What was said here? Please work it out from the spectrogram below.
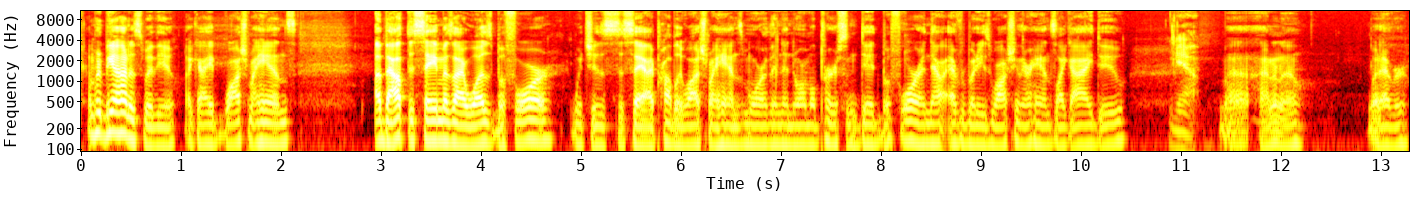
I'm gonna be honest with you. Like I wash my hands about the same as I was before, which is to say, I probably wash my hands more than a normal person did before, and now everybody's washing their hands like I do. Yeah. Uh, I don't know. Whatever.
